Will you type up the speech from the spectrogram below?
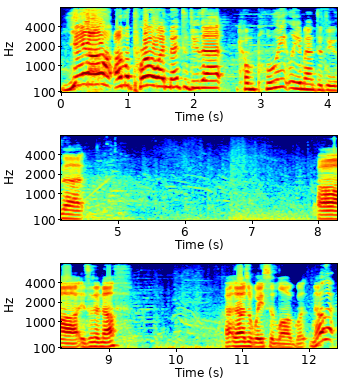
Yeah! I'm a pro! I meant to do that. Completely meant to do that. Uh, is it enough? Uh, that was a wasted log. What? No, that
